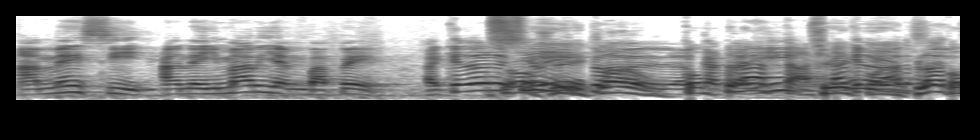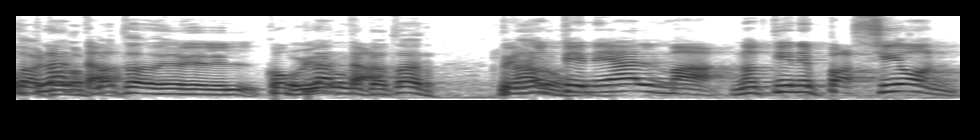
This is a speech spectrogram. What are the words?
a Messi, a Neymar y a Mbappé. Hay que darle sí, claro. al, al Con catarí. plata, Sí, que con la plata, con la plata del Con gobierno plata. de Qatar. Pero claro. no tiene alma, no tiene pasión,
